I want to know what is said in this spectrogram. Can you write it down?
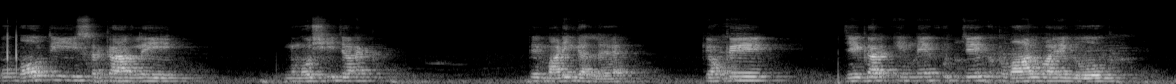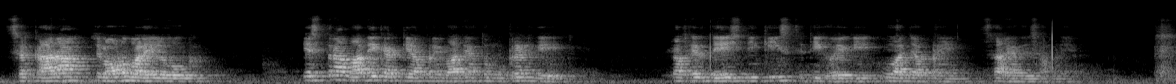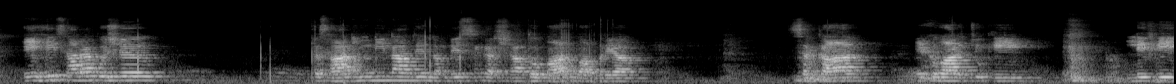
ਉਹ ਬਹੁਤ ਹੀ ਸਰਕਾਰ ਲਈ ਨਮੋਸ਼ੀਜਨਕ ਤੇ ਮਾੜੀ ਗੱਲ ਹੈ, ਕਿਉਂਕਿ ਜੇਕਰ ਇੰਨੇ ਉੱਚੇ ਇਕਬਾਲ ਵਾਲੇ ਲੋਕ, ਸਰਕਾਰਾਂ ਚਲਾਉਣ ਵਾਲੇ ਲੋਕ ਇਸ ਤਰ੍ਹਾਂ ਵਾਅਦੇ ਕਰਕੇ ਆਪਣੇ ਵਾਅਦਿਆਂ ਤੋਂ ਮੁਕਰਨਗੇ, ਤਾਂ ਫਿਰ ਦੇਸ਼ ਦੀ ਕੀ ਸਥਿਤੀ ਹੋਏਗੀ, ਉਹ ਅੱਜ ਆਪਣੇ ਸਾਰਿਆਂ ਦੇ ਸਾਹਮਣੇ ਹੈ। ਇਹੀ ਸਾਰਾ ਕੁਝ ਕਿਸਾਨ ਯੂਨੀਅਨਾਂ ਦੇ ਲੰਬੇ ਸੰਘਰਸ਼ਾਂ ਤੋਂ ਬਾਅਦ ਵਾਪਰਿਆ ਸਰਕਾਰ ਇੱਕ ਵਾਰ ਝੁਕੀ, ਲਿਖੀ,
